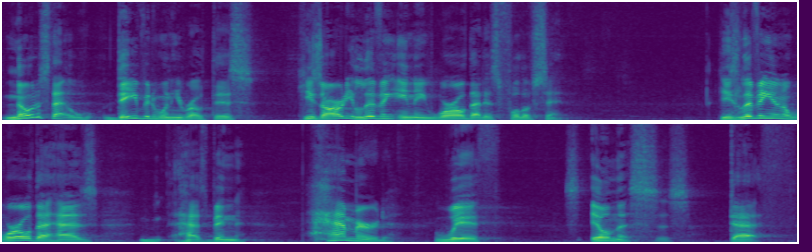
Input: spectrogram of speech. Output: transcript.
Notice that David, when he wrote this, he's already living in a world that is full of sin. He's living in a world that has, has been hammered with illnesses, death.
